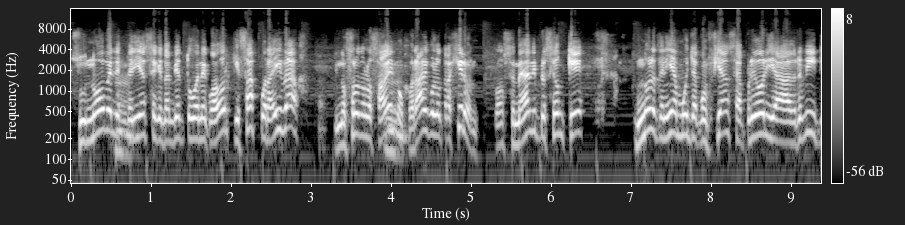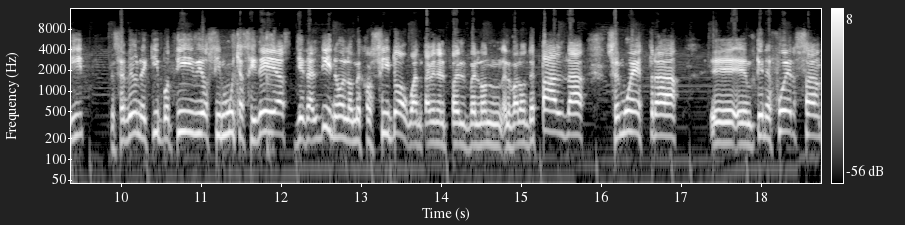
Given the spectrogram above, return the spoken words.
su noble mm. experiencia que también tuvo en Ecuador? Quizás por ahí va, y nosotros no lo sabemos, mm. por algo lo trajeron. Entonces me da la impresión que no le tenía mucha confianza a priori a Herbiti se ve un equipo tibio, sin muchas ideas. Geraldino, lo mejorcito, aguanta bien el, balón, el balón de espalda, se muestra, eh, tiene fuerza,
